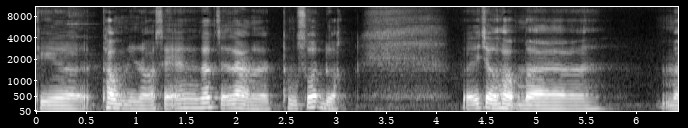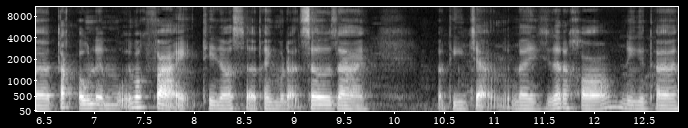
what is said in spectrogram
thì ờ, thông thì nó sẽ rất dễ dàng là thông suốt được. Với trường hợp mà mà tắc ống lệ mũi mắc phải thì nó trở thành một đoạn sơ dài và tình trạng này rất là khó nên người ta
